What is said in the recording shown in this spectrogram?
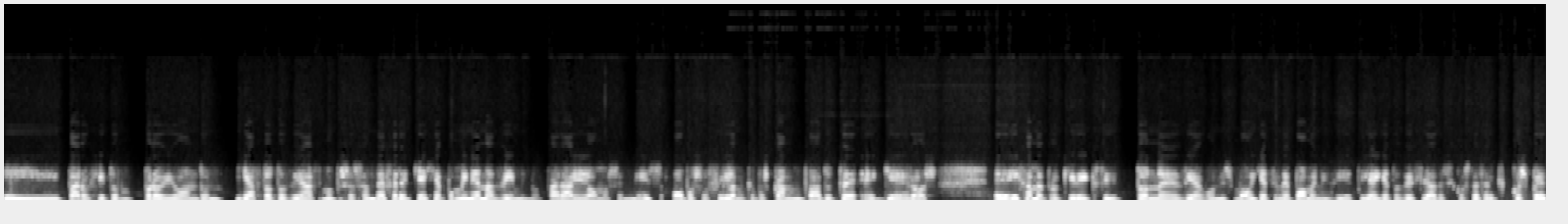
η παροχή των προϊόντων για αυτό το διάστημα που σας ανέφερα και έχει απομείνει ένα δίμηνο. Παράλληλα όμως εμείς, όπως οφείλαμε και όπως κάνουμε πάντοτε, εγκαίρως, ε, είχαμε προκηρύξει τον ε, διαγωνισμό για την επόμενη διετία, για το 2024 και 2025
